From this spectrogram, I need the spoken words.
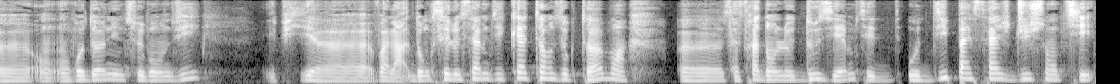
Euh, on, on redonne une seconde vie. Et puis euh, voilà, donc c'est le samedi 14 octobre, euh, ça sera dans le 12e, c'est au 10 passages du chantier.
